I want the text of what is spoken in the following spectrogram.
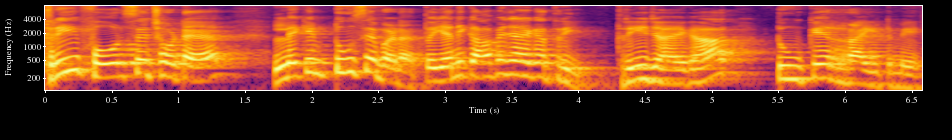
थ्री फोर से छोटा है, लेकिन टू से बड़ा है तो यानी कहाँ पे जाएगा थ्री थ्री जाएगा टू के राइट में।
